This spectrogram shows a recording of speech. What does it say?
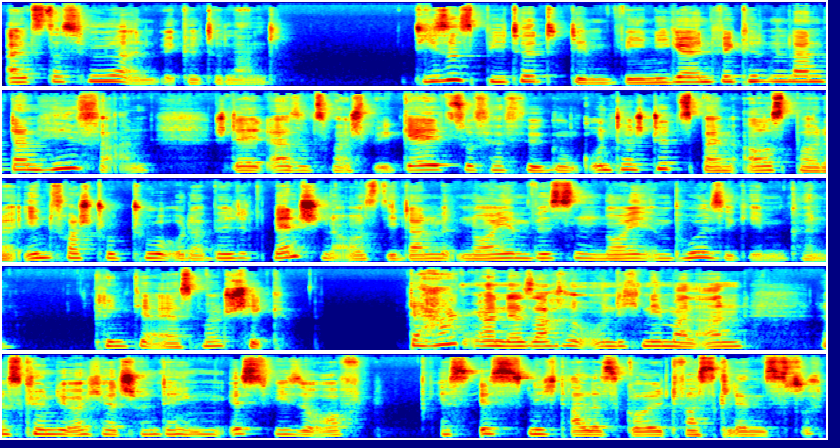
als das höher entwickelte Land. Dieses bietet dem weniger entwickelten Land dann Hilfe an, stellt also zum Beispiel Geld zur Verfügung, unterstützt beim Ausbau der Infrastruktur oder bildet Menschen aus, die dann mit neuem Wissen neue Impulse geben können. Klingt ja erstmal schick. Der Haken an der Sache, und ich nehme mal an, das könnt ihr euch jetzt schon denken, ist wie so oft, es ist nicht alles Gold, was glänzt.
